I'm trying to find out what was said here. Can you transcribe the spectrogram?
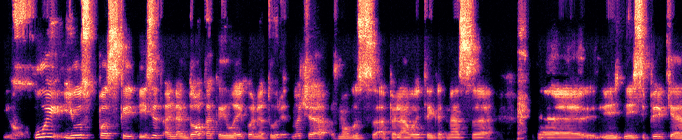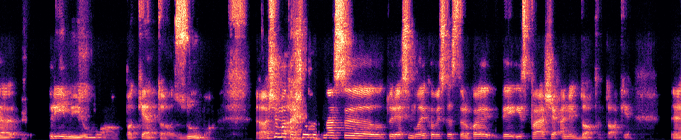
Hui jūs paskaitysit anegdotą, kai laiko neturit. Nu, čia žmogus apeliavo į tai, kad mes e, neįsipirkę premiumo paketo Zoomo. Aš jam atrašiau, kad mes e, turėsim laiko, viskas tvarkoja, tai jis parašė anegdotą tokį. e,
